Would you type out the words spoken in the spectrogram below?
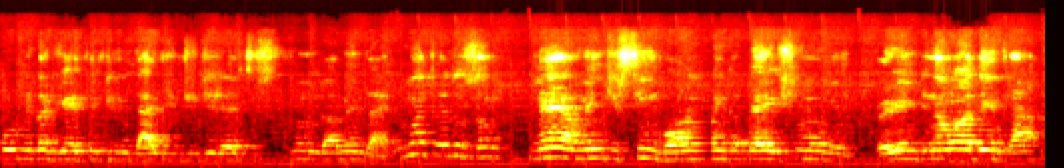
pública de efetividade de direitos fundamentais. Uma tradução meramente simbólica para este momento, para a gente não adentrar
